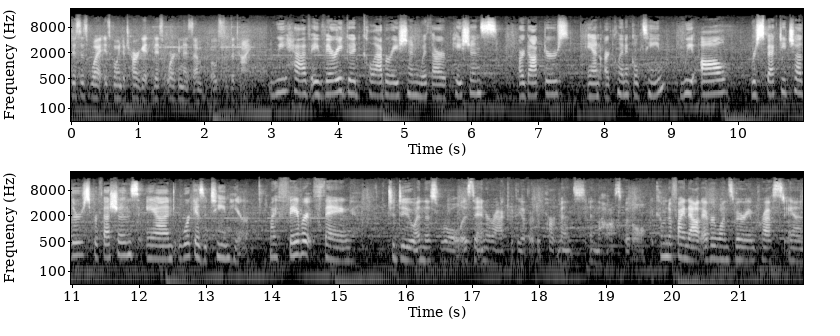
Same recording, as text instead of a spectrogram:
this is what is going to target this organism most of the time. We have a very good collaboration with our patients, our doctors, and our clinical team. We all respect each other's professions and work as a team here. My favorite thing to do in this role is to interact with the other departments in the hospital. Come to find out, everyone's very impressed and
